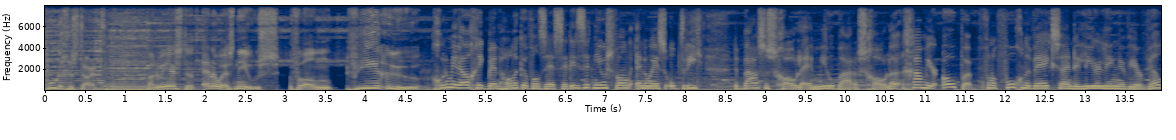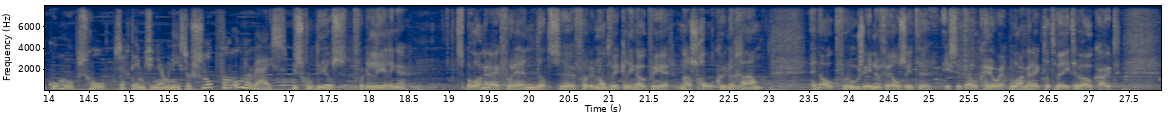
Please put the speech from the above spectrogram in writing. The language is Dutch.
spoedige start. Maar nu eerst het NOS Nieuws van 4 uur. Goedemiddag, ik ben Hanneke van Zessen. Dit is het nieuws van NOS op 3. De basisscholen en middelbare scholen gaan weer open. Vanaf volgende week zijn de leerlingen weer welkom op school, zegt demissionair minister Slop van Onderwijs. Het is goed nieuws voor de leerlingen. Het is belangrijk voor hen dat ze voor hun ontwikkeling ook weer naar school kunnen gaan. En ook voor hoe ze in hun vel zitten is het ook heel erg belangrijk. Dat weten we ook uit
